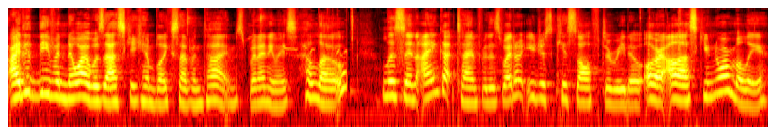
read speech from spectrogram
I didn't even know I was asking him like seven times. But anyways, hello? Listen, I ain't got time for this. Why don't you just kiss off Dorito? Alright, I'll ask you normally.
